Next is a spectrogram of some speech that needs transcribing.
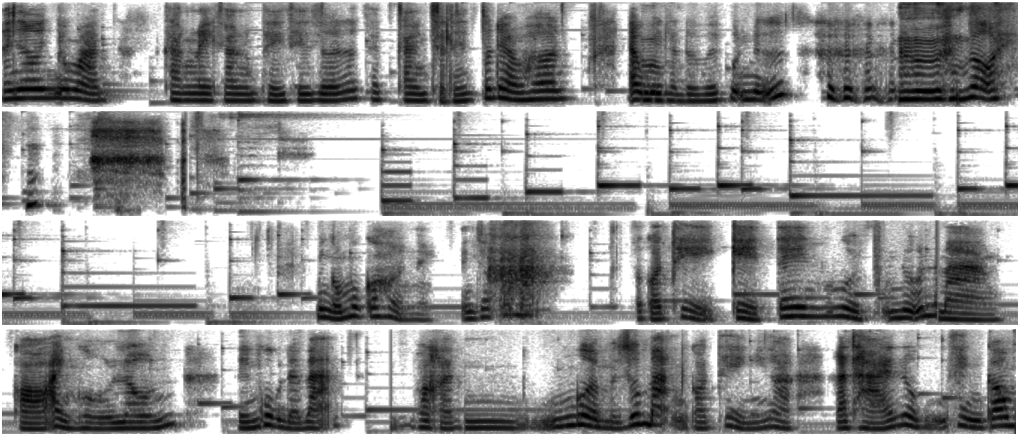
nhưng, nhưng mà càng ngày càng thấy thế giới nó càng, càng trở nên tốt đẹp hơn đặc ừ. biệt là đối với phụ nữ ừ đúng rồi mình có một câu hỏi này dành cho các bạn. Và có thể kể tên người phụ nữ mà có ảnh hưởng lớn đến cuộc đời bạn hoặc là những người mà giúp bạn có thể như là gặt hái được những thành công.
